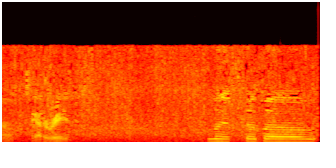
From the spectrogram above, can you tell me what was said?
Oh, he's got a raid. Lift the boat.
